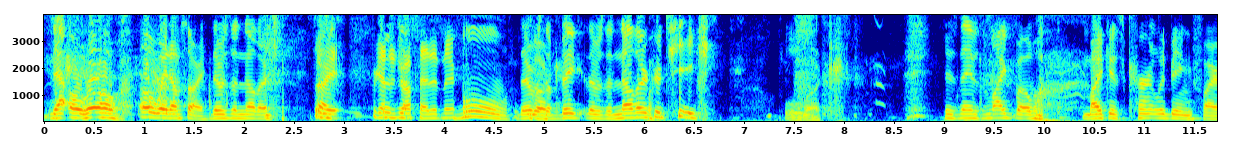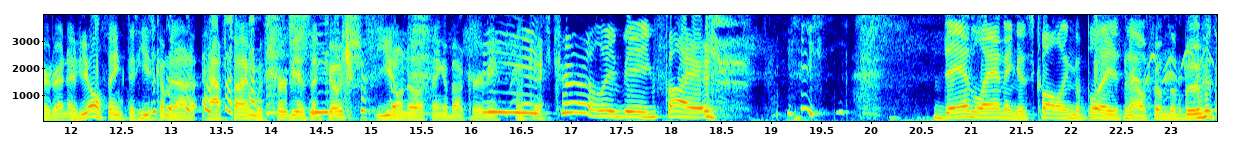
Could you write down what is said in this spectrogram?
Yeah. Oh, oh, oh. Wait. I'm sorry. There was another. Sorry, there's- forgot to drop a- that in there. Boom. There was a big. There was another critique. Look. His name's Mike Bobo. Mike is currently being fired right now. If y'all think that he's coming out at halftime with Kirby as head coach, you don't know a thing about Kirby. Okay? He's currently being fired. Dan Lanning is calling the plays now from the booth.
